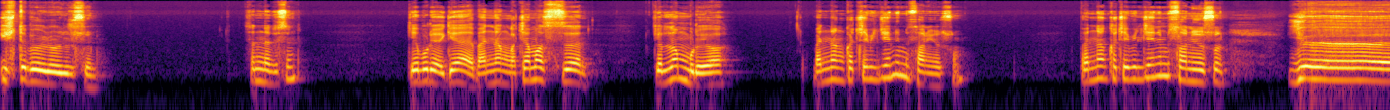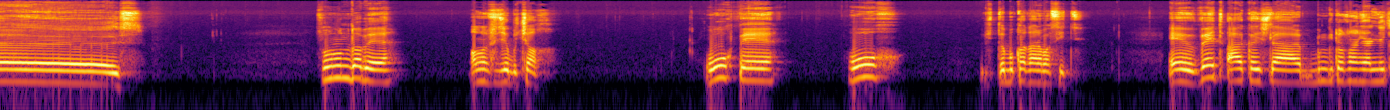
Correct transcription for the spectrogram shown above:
İşte böyle ölürsün. Sen neredesin? Gel buraya gel. Benden kaçamazsın. Gel lan buraya. Benden kaçabileceğini mi sanıyorsun? Benden kaçabileceğini mi sanıyorsun? Yes! Sonunda be. Alın size bıçak. Oh be. Oh. İşte bu kadar basit. Evet arkadaşlar bugünkü videonun sonuna geldik.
